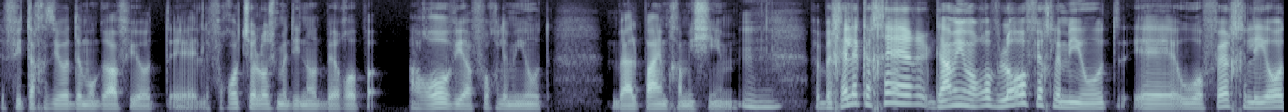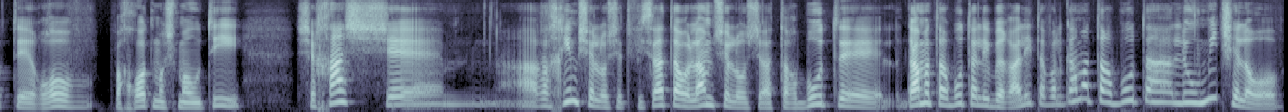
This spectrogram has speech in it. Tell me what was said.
לפי תחזיות דמוגרפיות, אה, לפחות שלוש מדינות באירופה, הרוב יהפוך למיעוט ב-2050. מהמם. ובחלק אחר, גם אם הרוב לא הופך למיעוט, אה, הוא הופך להיות אה, רוב פחות משמעותי, שחש שהערכים שלו, שתפיסת העולם שלו, שהתרבות, אה, גם התרבות הליברלית, אבל גם התרבות הלאומית של הרוב,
